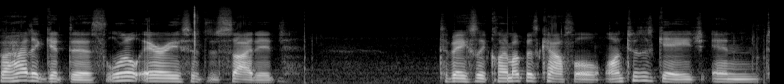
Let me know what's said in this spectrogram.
So I had to get this. Little Aries has decided to basically climb up his castle onto this gauge and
